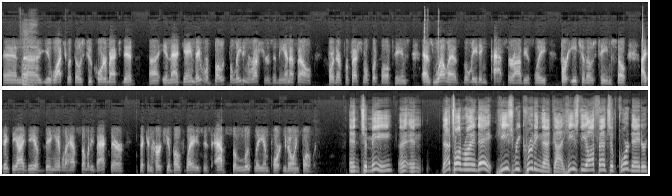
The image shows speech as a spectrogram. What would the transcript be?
and oh. uh, you watch what those two quarterbacks did uh, in that game. They were both the leading rushers in the NFL for their professional football teams, as well as the leading passer, obviously, for each of those teams. So I think the idea of being able to have somebody back there that can hurt you both ways is absolutely important going forward. And to me, and that's on Ryan Day. He's recruiting that guy. He's the offensive coordinator.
